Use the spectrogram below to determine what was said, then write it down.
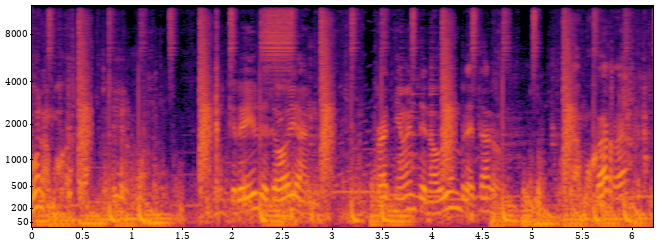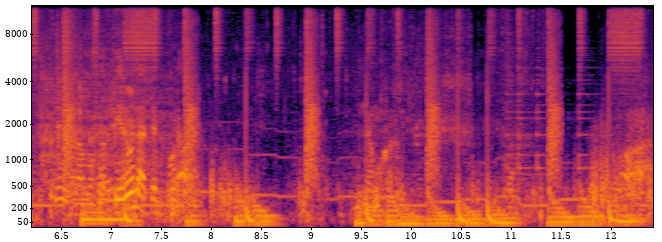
Buena mujer. Increíble todavía en prácticamente noviembre estaron las mojarras. Se tiró la temporada. Una mujer. Uah,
